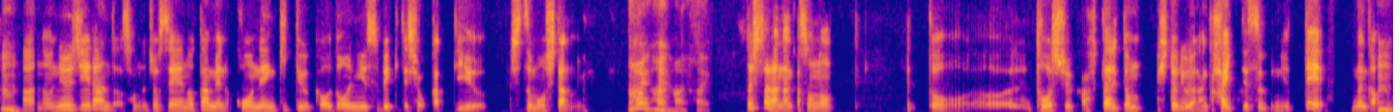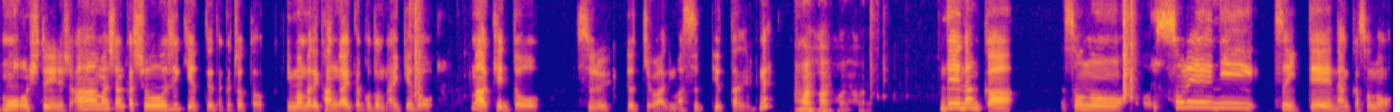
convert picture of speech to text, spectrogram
うんあのニュージーランドはその女性のための更年期休暇を導入すべきでしょうかっていう質問をしたのよ。はいはいはいはい。そしたらなんかそのえっと党首が2人とも1人はなんか入ってすぐに言ってなんかうんもう1人の人、ああまあなんか正直言ってなんかちょっと今まで考えたことないけどまあ検討する余地はありますって言ったのよね。はいはいはいはい。でなんかそのそれについてなんかその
